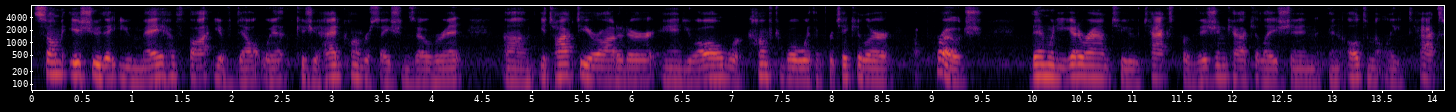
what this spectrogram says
some issue that you may have thought you've dealt with because you had conversations over it, um, you talked to your auditor and you all were comfortable with a particular approach, then when you get around to tax provision calculation and ultimately tax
